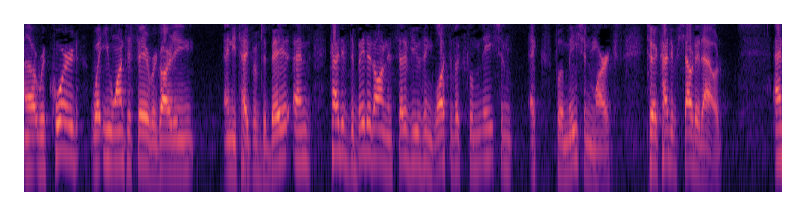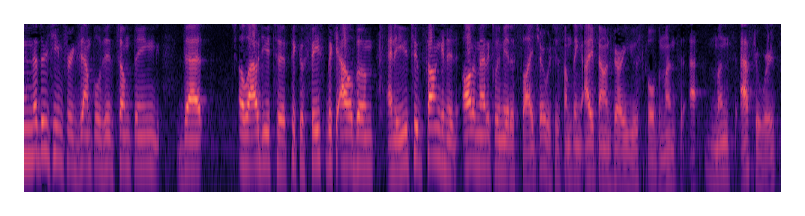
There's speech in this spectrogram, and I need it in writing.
uh, record what you want to say regarding any type of debate and kind of debate it on instead of using lots of exclamation, exclamation marks to kind of shout it out. And another team, for example, did something that allowed you to pick a Facebook album and a YouTube song, and it automatically made a slideshow, which is something I found very useful the month, uh, months afterwards.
